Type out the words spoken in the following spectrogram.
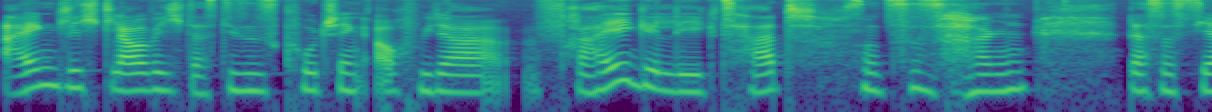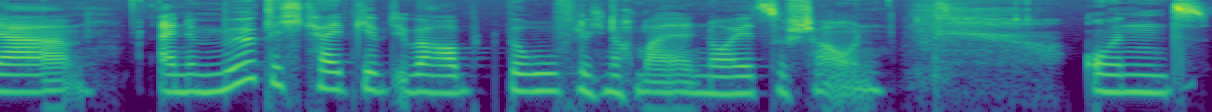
eigentlich glaube ich, dass dieses Coaching auch wieder freigelegt hat, sozusagen, dass es ja eine Möglichkeit gibt, überhaupt beruflich nochmal neu zu schauen. Und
